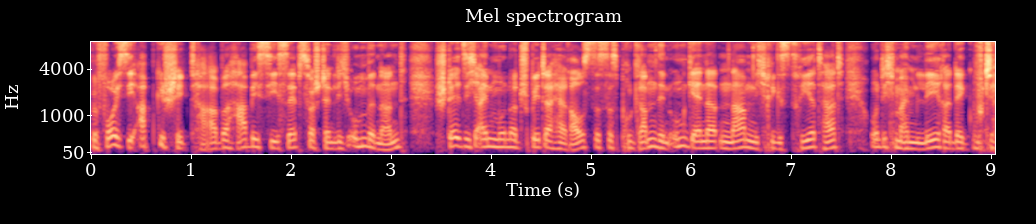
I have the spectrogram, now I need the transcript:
Bevor ich sie abgeschickt habe, habe ich sie selbstverständlich umbenannt. Stellt sich einen Monat später heraus, dass das Programm den umgeänderten Namen nicht registriert hat und ich meinem Lehrer der gute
